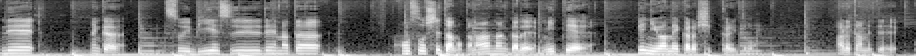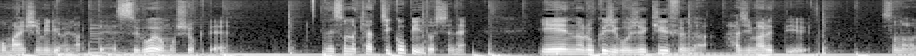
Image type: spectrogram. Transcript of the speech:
でなんかそういう BS でまた放送してたのかな？なんかで見てで2話目からしっかりと改めてこう毎週見るようになってすごい面白くて。でそのキャッチコピーとしてね永遠の6時59分が始まるっていうその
